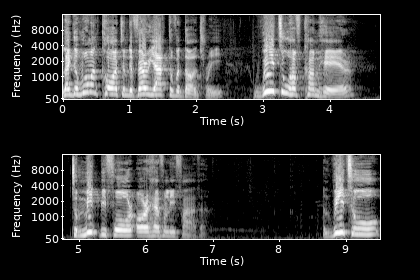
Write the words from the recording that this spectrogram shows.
Like the woman caught in the very act of adultery, we too have come here to meet before our Heavenly Father. And we too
